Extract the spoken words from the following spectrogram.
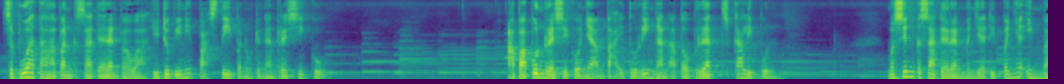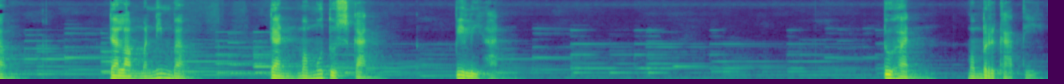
Sebuah tahapan kesadaran bahwa hidup ini pasti penuh dengan resiko. Apa pun resikonya entah itu ringan atau berat sekalipun, mesin kesadaran menjadi penyeimbang dalam menimbang dan memutuskan pilihan. Tuhan memberkati.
